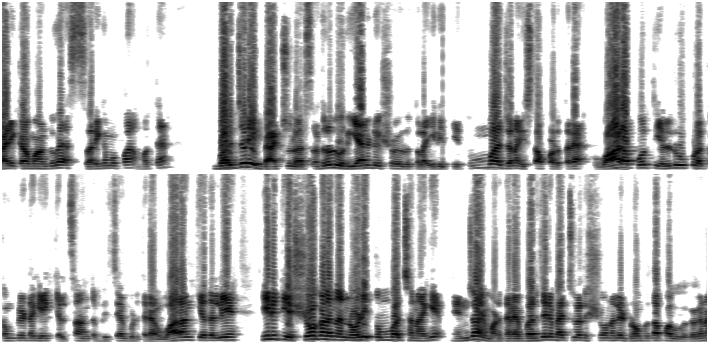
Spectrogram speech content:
ಕಾರ್ಯಕ್ರಮ ಅಂದುವೆ, ಸರಿಗಮಪ ಮತ್ತೆ ಭರ್ಜರಿ ಬ್ಯಾಚುಲರ್ಸ್. ಅದರಲ್ಲೂ ರಿಯಾಲಿಟಿ ಶೋ ಇರುತ್ತಲ್ಲ, ಈ ರೀತಿ ತುಂಬಾ ಜನ ಇಷ್ಟಪಡ್ತಾರೆ. ವಾರ ಪೂರ್ತಿ ಎಲ್ರು ಕೂಡ ಕಂಪ್ಲೀಟ್ ಆಗಿ ಕೆಲಸ ಅಂತ ಬಿಸಿ ಆಗ್ಬಿಡ್ತಾರೆ. ವಾರಾಂತ್ಯದಲ್ಲಿ ಈ ರೀತಿಯ ಶೋಗಳನ್ನ ನೋಡಿ ತುಂಬಾ ಚೆನ್ನಾಗಿ ಎಂಜಾಯ್ ಮಾಡ್ತಾರೆ. ಭರ್ಜರಿ ಬ್ಯಾಚುಲರ್ ಶೋ ನಲ್ಲಿ ಡ್ರೋಮ್ ಪ್ರತಾಪ್ ಹಾಗೂ ಗಗನ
